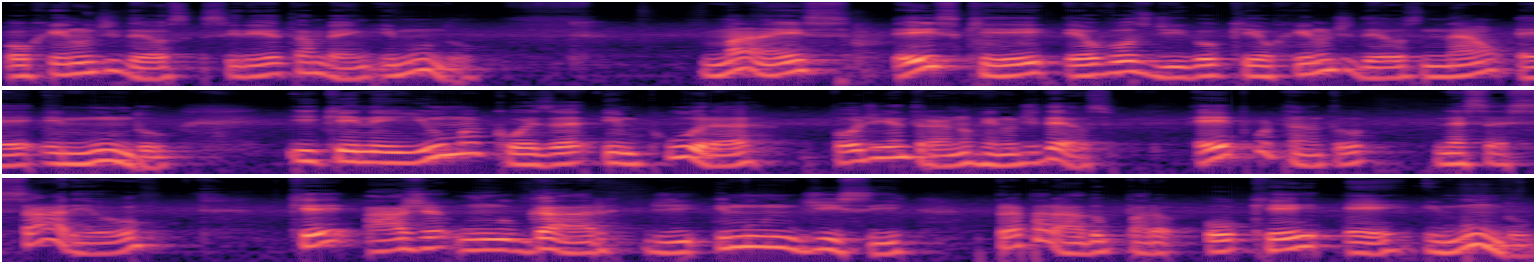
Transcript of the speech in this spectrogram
o reino de Deus, seria também imundo. Mas eis que eu vos digo que o reino de Deus não é imundo, e que nenhuma coisa impura pode entrar no reino de Deus. É, portanto, necessário que haja um lugar de imundície preparado para o que é imundo.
